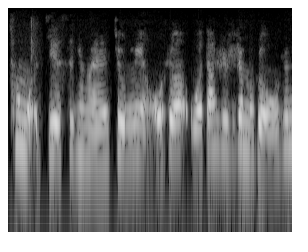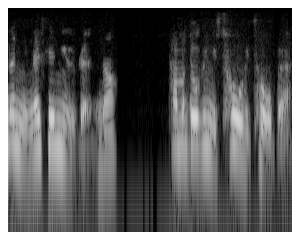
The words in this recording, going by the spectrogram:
冲我借四千块钱救命，我说我当时是这么说，我说那你那些女人呢？他们都给你凑一凑呗。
